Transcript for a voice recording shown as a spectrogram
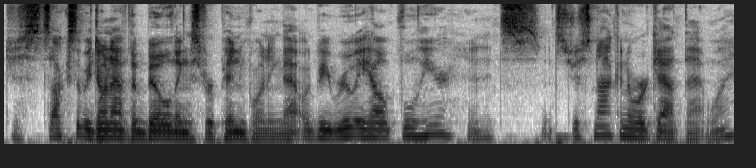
Just sucks that we don't have the buildings for pinpointing. That would be really helpful here, and it's it's just not going to work out that way.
